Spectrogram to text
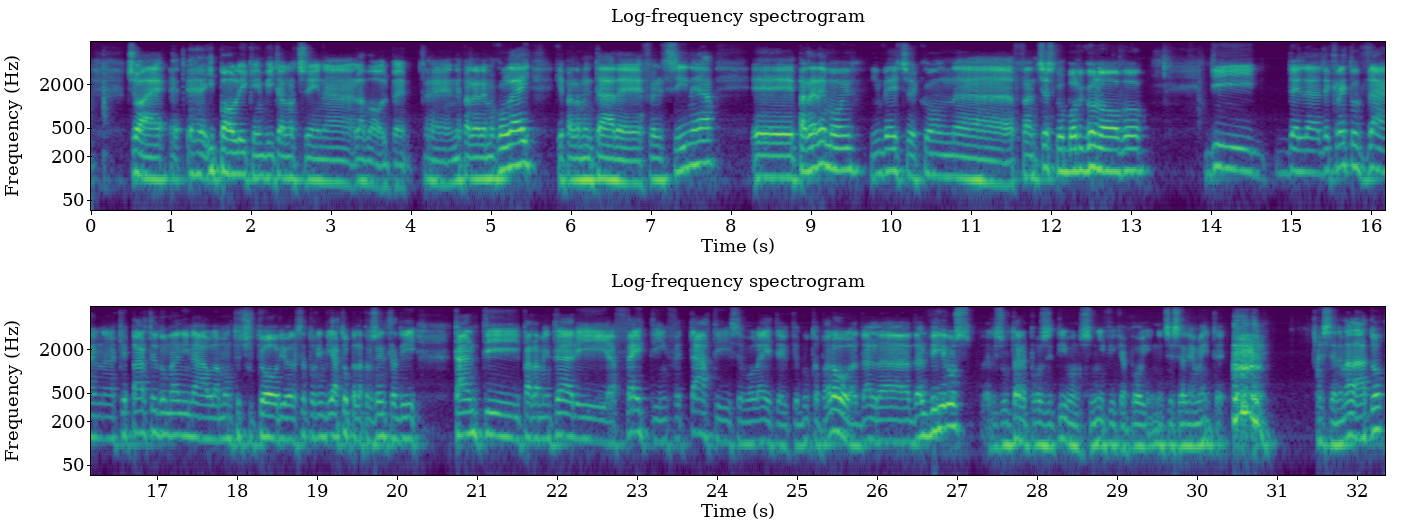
cioè eh, i polli che invitano a cena la Volpe. Eh, ne parleremo con lei, che è parlamentare felsinea. Eh, parleremo invece con uh, Francesco Borgonovo di del decreto ZAN che parte domani in aula a Montecitorio era stato rinviato per la presenza di tanti parlamentari affetti, infettati, se volete, che brutta parola, dal, dal virus. Risultare positivo non significa poi necessariamente essere malato,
